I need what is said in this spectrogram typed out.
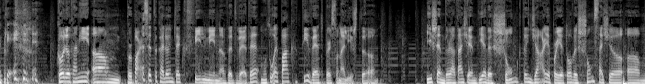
Okej. Okay. Kolo tani, um, përpara se të kalojmë tek filmi në vetvete, më thuaj pak ti vetë personalisht, uh, ishe ndër ata që e ndjeve shumë këtë ngjarje, përjetove shumë saqë um,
